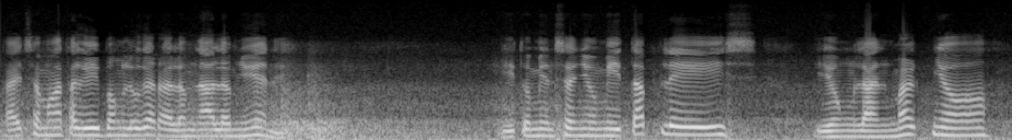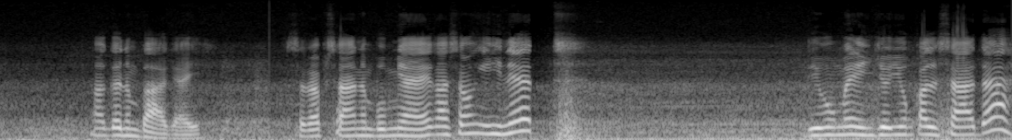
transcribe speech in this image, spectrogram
Kahit sa mga taga ibang lugar, alam na alam nyo yan eh. Dito minsan yung meet up place, yung landmark nyo, mga ganun bagay. Sarap sanang bumiyahe kaso ang init. Di mo ma-enjoy yung kalsada.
